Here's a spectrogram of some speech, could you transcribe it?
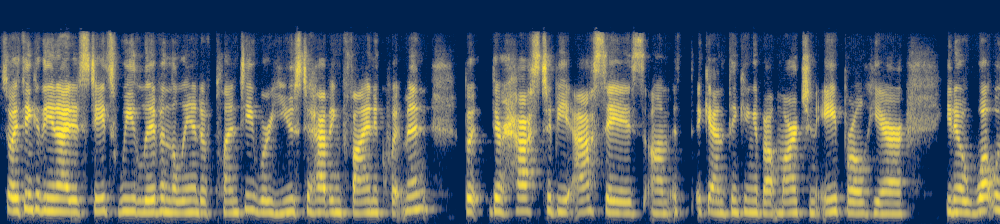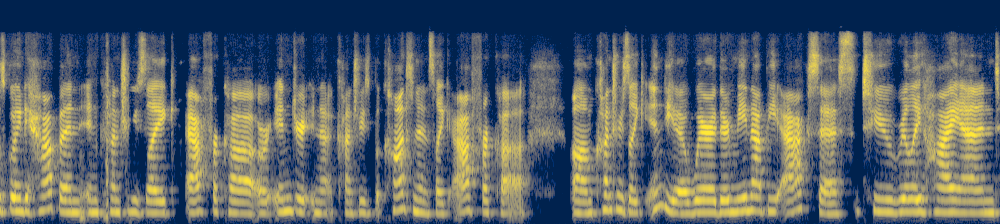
so I think in the United States, we live in the land of plenty. We're used to having fine equipment, but there has to be assays. Um, again, thinking about March and April here, you know, what was going to happen in countries like Africa or India, not countries, but continents like Africa, um, countries like India, where there may not be access to really high-end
